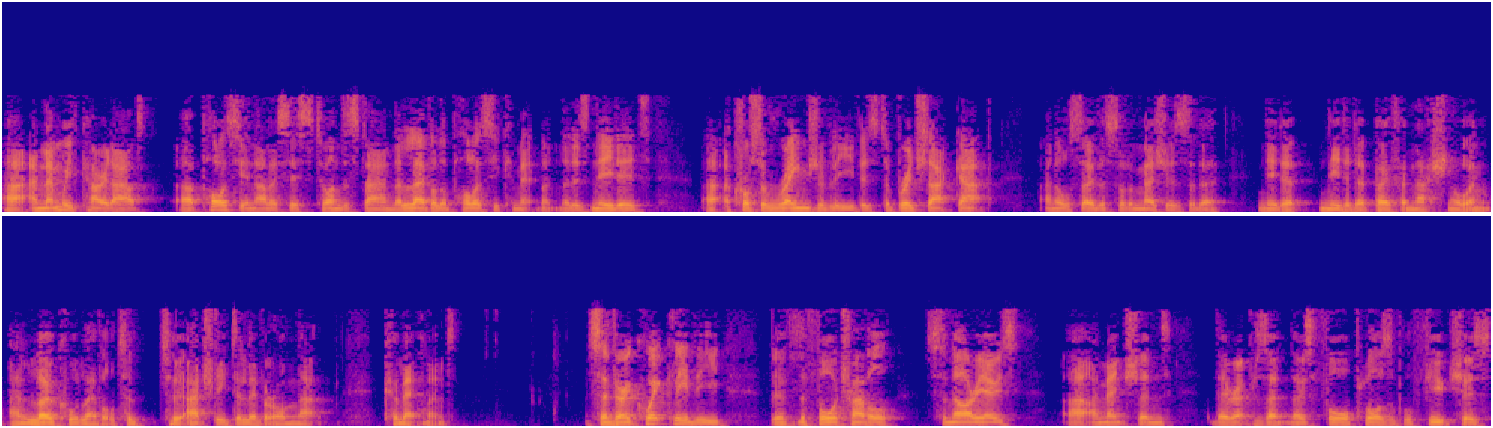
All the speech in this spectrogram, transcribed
Uh, and then we've carried out a policy analysis to understand the level of policy commitment that is needed across a range of levers to bridge that gap, and also the sort of measures that are needed at both a national and local level to actually deliver on that commitment. So very quickly, the four travel scenarios uh, I mentioned, they represent those four plausible futures,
